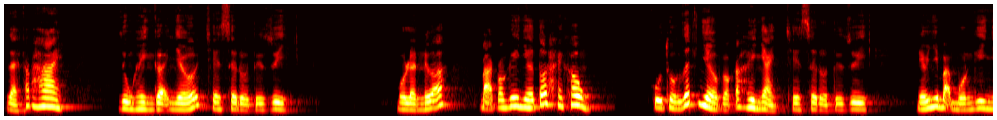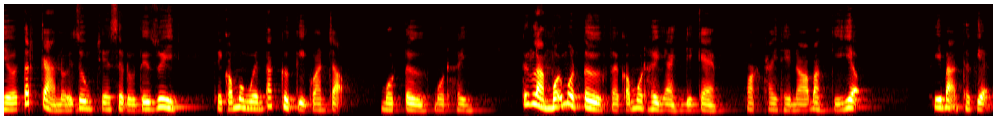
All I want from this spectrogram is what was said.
Giải pháp 2. Dùng hình gợi nhớ trên sơ đồ tư duy. Một lần nữa, bạn có ghi nhớ tốt hay không? Phụ thuộc rất nhiều vào các hình ảnh trên sơ đồ tư duy. Nếu như bạn muốn ghi nhớ tất cả nội dung trên sơ đồ tư duy thì có một nguyên tắc cực kỳ quan trọng, một từ, một hình. Tức là mỗi một từ phải có một hình ảnh đi kèm hoặc thay thế nó bằng ký hiệu. Khi bạn thực hiện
